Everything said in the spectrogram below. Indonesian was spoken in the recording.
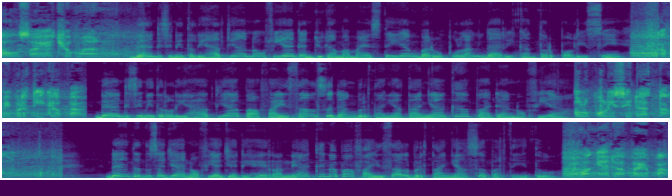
Setahu saya cuman Dan di sini terlihat ya Novia dan juga Mama Esti yang baru pulang dari kantor polisi. kami bertiga, Pak. Dan di sini terlihat ya Pak Faisal sedang bertanya-tanya kepada Novia. Lalu polisi datang. Dan tentu saja Novia jadi heran ya kenapa Faisal bertanya seperti itu. Memangnya ada apa ya, Pak?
